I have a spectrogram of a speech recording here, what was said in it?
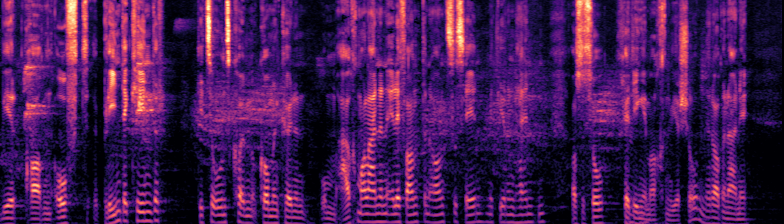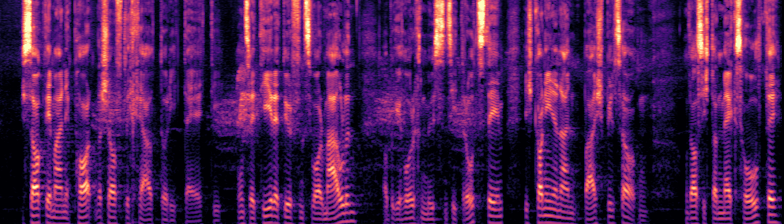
Wir haben oft blinde Kinder, die zu uns kommen können, um auch mal einen Elefanten anzusehen mit ihren Händen. Also solche Dinge machen wir schon. Wir haben eine, ich sage dem, eine partnerschaftliche Autorität. Unsere Tiere dürfen zwar maulen, aber gehorchen müssen sie trotzdem. Ich kann Ihnen ein Beispiel sagen. Und als ich dann Max holte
